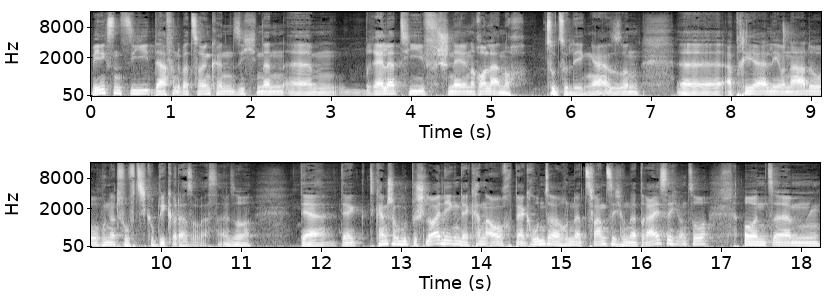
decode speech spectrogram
wenigstens sie davon überzeugen können, sich einen ähm, relativ schnellen Roller noch zuzulegen. Ja? Also so ein äh, Aprilia Leonardo 150 Kubik oder sowas. Also Der, der kann schon gut beschleunigen, der kann auch bergunter 120, 130 und so. Und ähm,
